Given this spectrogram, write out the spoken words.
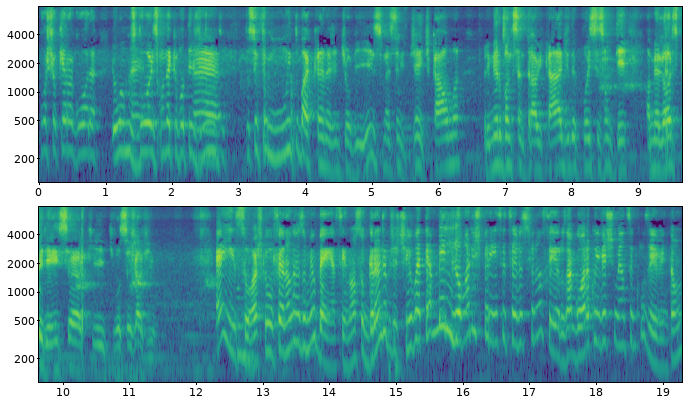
poxa, eu quero agora, eu amo os é. dois, quando é que eu vou ter é. junto? Então, assim, foi muito bacana a gente ouvir isso, mas assim, gente, calma, primeiro Banco Central e CAD, depois vocês vão ter a melhor experiência que, que você já viu. É isso, uhum. acho que o Fernando resumiu bem. Assim, nosso grande objetivo é ter a melhor experiência de serviços financeiros, agora com investimentos, inclusive. Então,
